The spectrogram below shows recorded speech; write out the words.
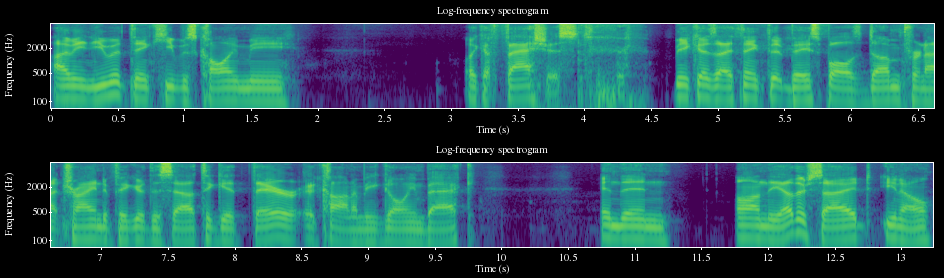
I mean, you would think he was calling me like a fascist because I think that baseball is dumb for not trying to figure this out to get their economy going back. And then on the other side, you know,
